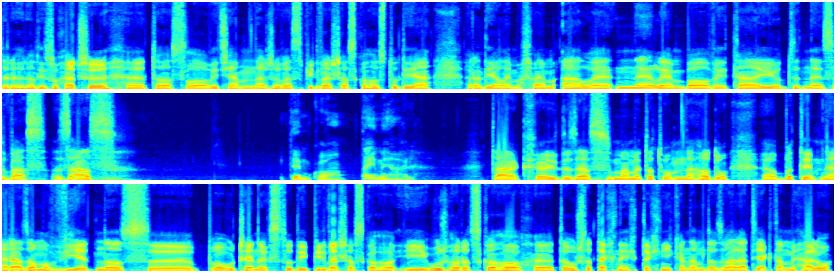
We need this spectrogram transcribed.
drodzy radiosłuchaczy. E, To Słowicia na żywo z pід Warszawskiego studia Radialem FM, ale Nelem, bo witają dnes was zas. Тимко та й Мигаль. Tak, e, zas mamy tytuł nachodu e, byty razem w jedno z e, pouczonych studii pід Warszawskiego i Ужгородskiego, e, to już to technik, technika nam dozwala. Jak tam, Michalu,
